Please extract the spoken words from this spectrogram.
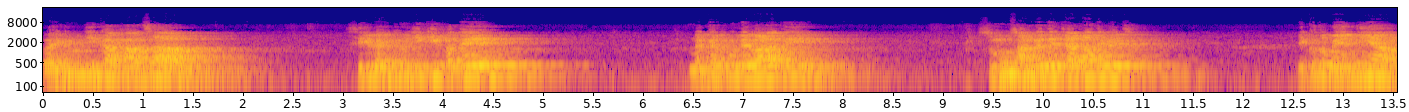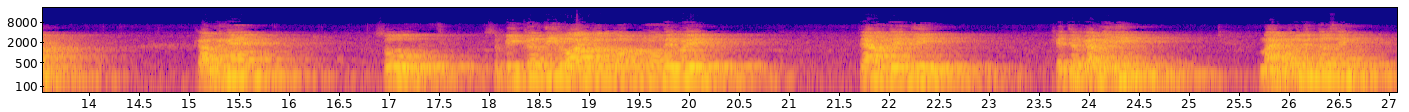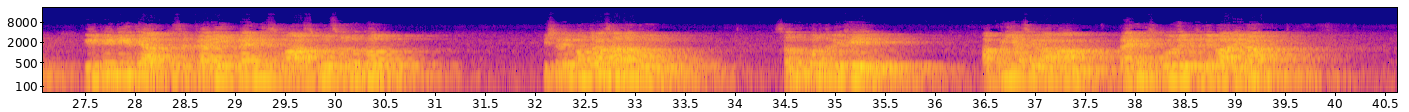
ਵਾਹਿਗੁਰੂ ਜੀ ਕਾ ਖਾਲਸਾ। ਸ੍ਰੀ ਵਾਹਿਗੁਰੂ ਜੀ ਕੀ ਫਤਿਹ। ਨਗਰ ਫੂਲੇਵਾਲਾ ਦੀ ਸਮੂਹ ਸੰਗਤ ਦੇ ਚਰਨਾਂ ਦੇ ਵਿੱਚ ਇੱਕ ਦੋ ਬੇਨਤੀਆਂ ਕਰਨੀਆਂ ਸੋ ਸਪੀਕਰ ਦੀ ਆਵਾਜ਼ ਵੱਲ ਗੌਰ ਬਣਾਉਂਦੇ ਹੋਏ ਧਿਆਨ ਦੇਣ ਦੀ ਖੇਚਲ ਕਰਨੀ ਜੀ। ਮੈਂ ਕੁਲਵਿੰਦਰ ਸਿੰਘ ਈਟੀਟੀ ਅਧਿਆਪਕ ਸਰਕਾਰੀ ਪ੍ਰਾਇਮਰੀ ਸਮਾਰਟ ਸਕੂਲ ਸੰਧੂਪੁਰ। ਪਿਛਲੇ 15 ਸਾਲਾਂ ਤੋਂ ਸੰਧੂਪੁਰ ਵਿਖੇ ਆਪਣੀਆਂ ਸੇਵਾਵਾਂ ਪ੍ਰਾਇਮਰੀ ਸਕੂਲ ਦੇ ਵਿੱਚ ਨਿਭਾ ਰਹੇ ਹਾਂ।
